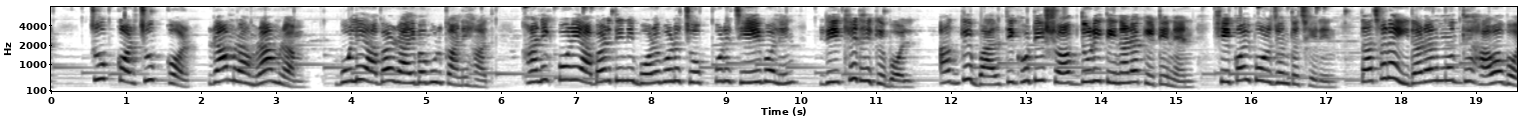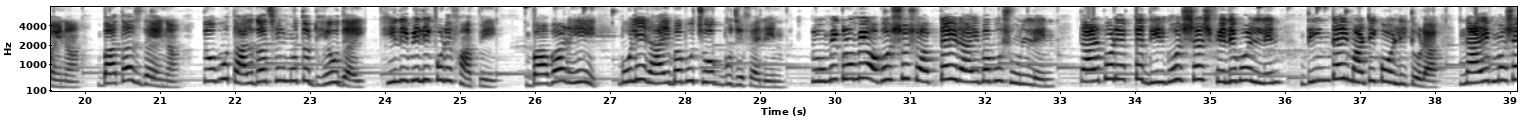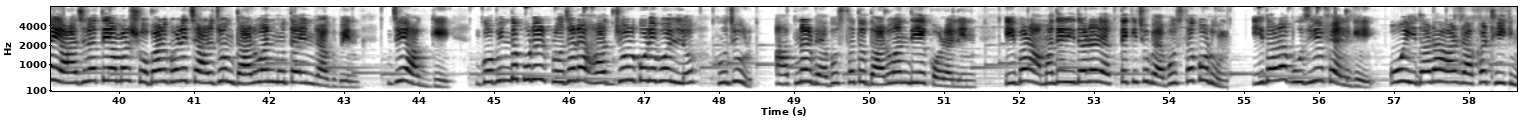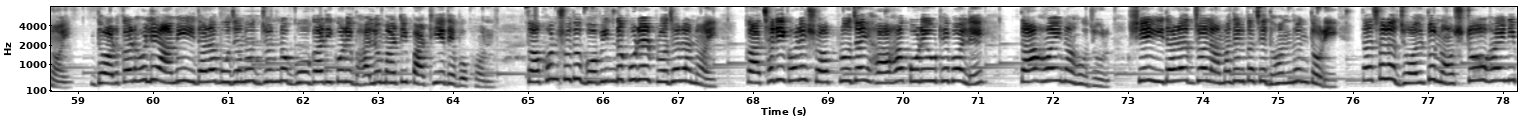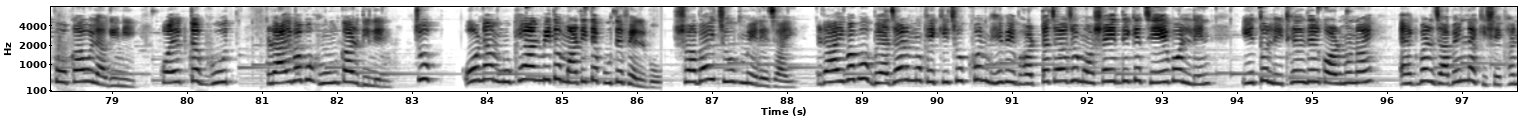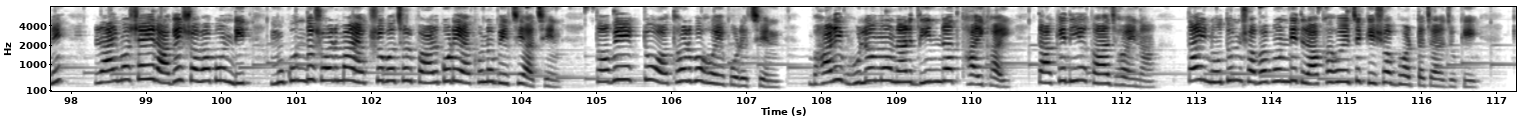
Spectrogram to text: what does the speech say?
চুপ কর চুপ কর। রাম রাম রাম রাম। বলে আবার রায়বাবুর কানে হাত। খানিক পরে আবার তিনি বড় বড় চোখ করে চেয়ে বলেন, রেখে ঢেকে বল। আজ্ঞে বালতি ঘটির সব দড়ি তেনারা কেটে নেন, সেকল পর্যন্ত ছেড়েন। তাছাড়া ইদারার মধ্যে হাওয়া বয় না, বাতাস দেয় না, তবু তালগাছের মতো ঢেউ দেয়, হিলিবিলি করে ফাঁপে। বাবা রে! বলে রায়বাবু চোখ বুজে ফেলেন। ক্রমে ক্রমে অবশ্য সবটাই রায়বাবু শুনলেন। তারপর একটা দীর্ঘশ্বাস ফেলে বললেন, দিনটাই মাটি করলি তোরা। নায়েব মশাই, আজ রাতে আমার শোবার ঘরে চারজন দারোয়ান মোতায়েন রাখবেন। যে আজ্ঞে, গোবিন্দপুরের প্রজারা হাত জোর করে বলল, হুজুর, আপনার ব্যবস্থা তো দারোয়ান দিয়ে করালেন। এবার আমাদের ইদারার একটা কিছু ব্যবস্থা করুন। ইদারা বুঝিয়ে ফেলগে, ও ইদারা আর রাখা ঠিক নয়। দরকার হলে আমি ইদারা বোঝানোর জন্য গো গাড়ি করে ভালো মাটি পাঠিয়ে দেবক্ষণ তখন শুধু গোবিন্দপুরের প্রজারা নয়, কাছারি ঘরে সব প্রজাই হা হা করে উঠে বলে, তা হয় না হুজুর, সেই ইদারার জল আমাদের কাছে ধনধন তাছাড়া জল তো নষ্টও হয়নি, পোকাও লাগেনি। কয়েকটা ভূত, রায়বাবু হুঙ্কার দিলেন, চুপ ও না মুখে আনবি তো মাটিতে পুঁতে ফেলব। সবাই চুপ মেরে যায়। রায়বাবু বেজার মুখে কিছুক্ষণ ভেবে ভট্টাচার্য মশাইয়ের দিকে চেয়ে বললেন, এ তো লিঠেলদের কর্ম নয়, একবার যাবেন নাকি সেখানে? রায়মশাইয়ের আগের সভাপণ্ডিত মুকুন্দ শর্মা একশো বছর পার করে এখনও বেঁচে আছেন, তবে একটু অথর্ব হয়ে পড়েছেন। ভারী ভুলো মন আর দিনরাত খাই খাই, তাকে দিয়ে কাজ হয় না। তাই নতুন সভাপণ্ডিত রাখা হয়েছে কেশব ভট্টাচার্যকে।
